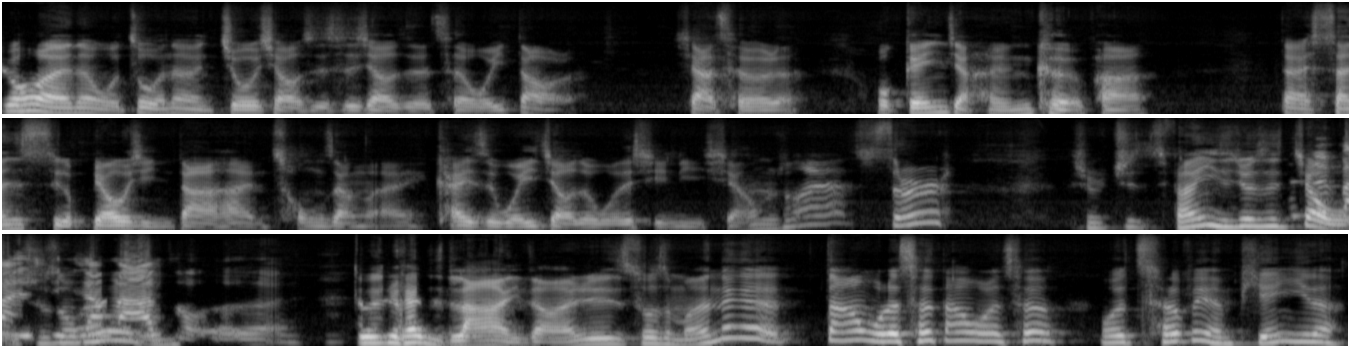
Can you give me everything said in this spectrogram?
就后来呢，我坐那九小时、十小时的车，我一到了，下车了。我跟你讲，很可怕，大概三四个彪形大汉冲上来，开始围剿着我的行李箱。他们说：“哎，Sir，就就反正意思就是叫我，就说拉走了，对，就开始拉，你知道吗？就是说什么那个搭我的车，搭我的车，我的车费很便宜的。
